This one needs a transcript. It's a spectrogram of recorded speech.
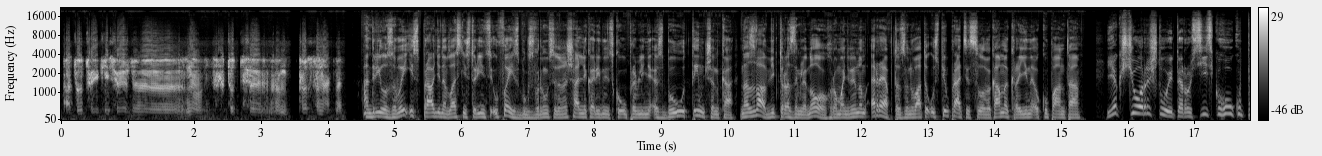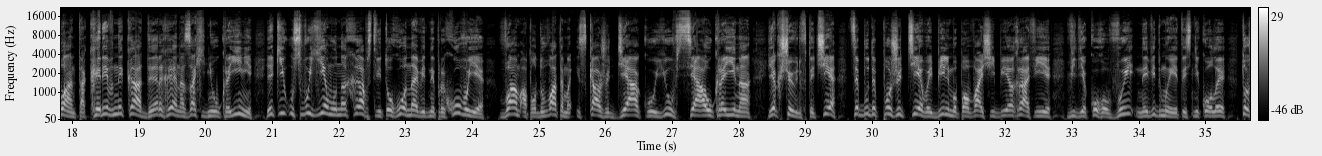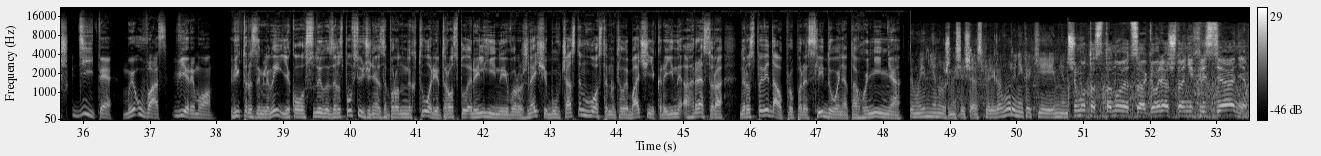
А тут якісь е, ну, тут е, просто наклеп. Андрій Лозовий і справді на власній сторінці у Фейсбук звернувся до начальника рівненського управління СБУ Тимченка, назвав Віктора Земляного громадянином РФ та звинуватив у співпраці з силовиками країни-окупанта. Якщо арештуєте російського окупанта, керівника ДРГ на західній Україні, який у своєму нахабстві того навіть не приховує, вам аплодуватиме і скаже дякую, вся Україна. Якщо він втече, це буде пожиттєвий більмо по вашій біографії, від якого ви не відмиєтесь ніколи. Тож дійте, ми у вас віримо. Віктор Земляний, якого судили за розповсюдження заборонених творів та розпил релігійної ворожнечі, був частим гостем на телебаченні країни-агресора, де розповідав про переслідування та гоніння. Поэтому им не нужны сейчас переговоры никакие, им не Почему-то становятся, говорят, что они христиане,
